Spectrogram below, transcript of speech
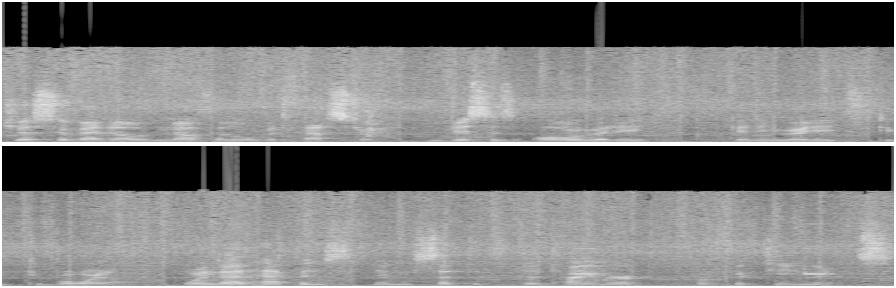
just so that it'll melt a little bit faster. This is already getting ready to, to boil. When that happens, then we set the, the timer for 15 minutes.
